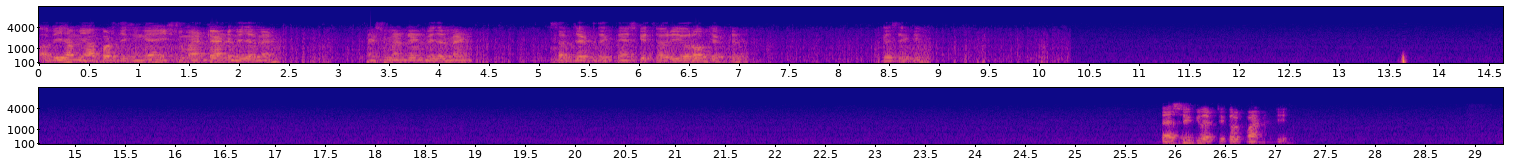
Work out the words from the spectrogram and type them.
अभी हम यहाँ पर देखेंगे instrument and measurement instrument and measurement subject देखते हैं इसके थ्योरी और ऑब्जेक्टिव जैसे कि basic electrical quantity.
